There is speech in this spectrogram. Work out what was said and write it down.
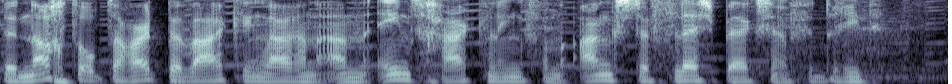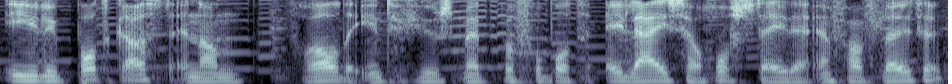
De nachten op de hartbewaking waren een aaneenschakeling van angsten, flashbacks en verdriet. In jullie podcast en dan vooral de interviews met bijvoorbeeld Elijse Hofstede en Van Vleuten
